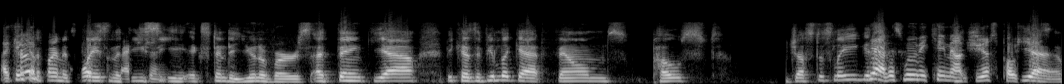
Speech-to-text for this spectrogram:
I think trying a to find its place in the correction- DC extended universe. I think, yeah, because if you look at films post Justice League. Yeah, this movie came out just post. Yeah,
